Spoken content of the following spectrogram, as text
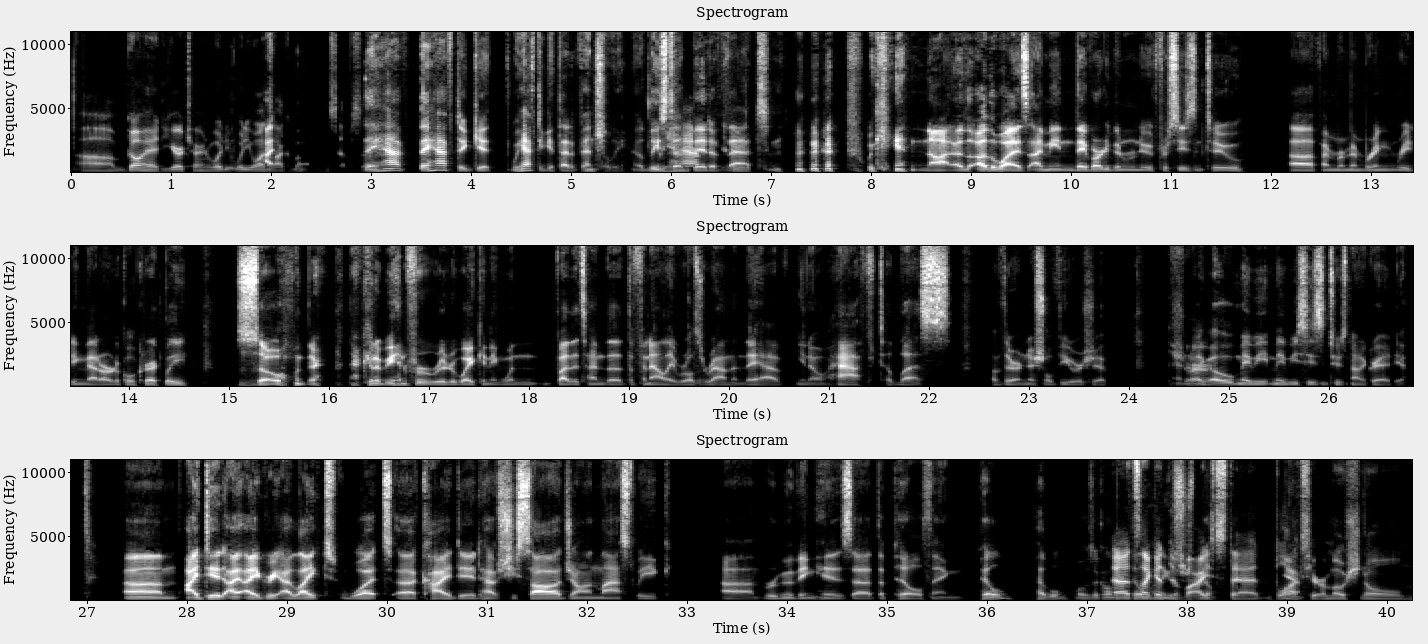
um, go ahead, your turn. What do you, what do you want to talk I, about this episode? They have they have to get we have to get that eventually. At least we a bit of that. we can't not. Otherwise, I mean, they've already been renewed for season two. Uh, if I'm remembering reading that article correctly. Mm-hmm. So they're they're going to be in for a rude awakening when by the time the the finale rolls around and they have you know half to less of their initial viewership. And sure. like, oh, maybe maybe season two is not a great idea. Um, I did. I, I agree. I liked what uh, Kai did. How she saw John last week, uh, removing his uh, the pill thing. Pill, pebble. What was it called? Uh, it's pill? like a device that blocks yeah. your emotional.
